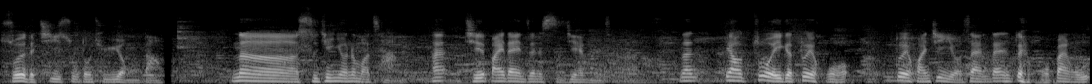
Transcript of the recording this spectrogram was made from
所有的技术都去用到。那时间又那么长，他其实八一代真的时间很长。那要做一个对伙对环境友善，但是对伙伴无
